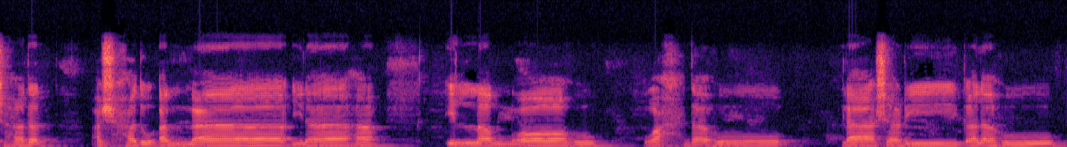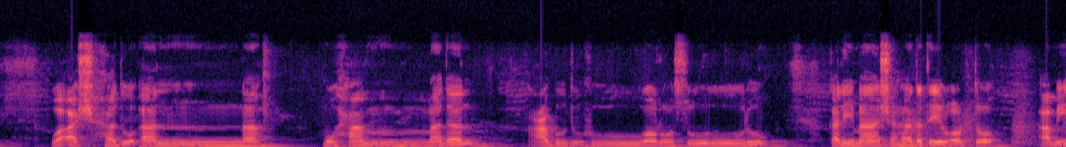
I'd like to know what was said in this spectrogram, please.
শাহাদাত, আশহাদু আল্লাহ ইলাহা ইল্লাল্লাহু وحده لا شريك له واشهد ان محمدا عبده ورسوله কালিমা শাহাদাতের অর্থ আমি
